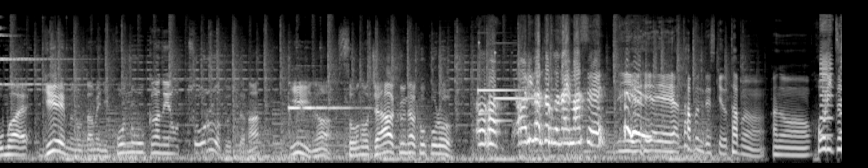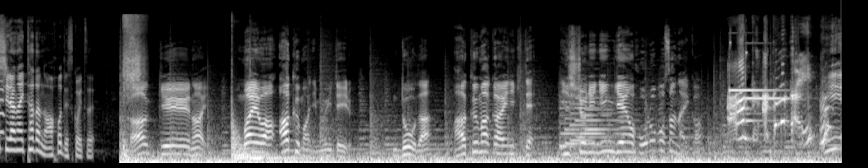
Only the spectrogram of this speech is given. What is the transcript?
お前ゲームのためにこのお金を取ろうとしたな。いいなその邪悪な心。あありがとうございます。いやいやいやいや多分ですけど多分あのー、法律知らないただのアホですこいつ。関係ない。お前は悪魔に向いている。どうだ？悪魔界に来て一緒に人間を滅ぼさないか？悪魔界い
